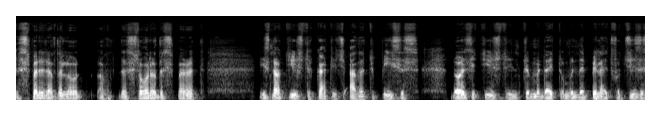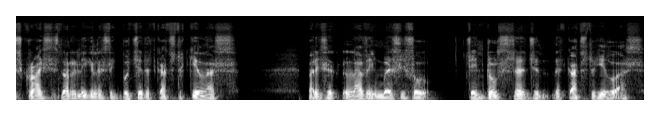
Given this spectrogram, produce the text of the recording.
The Spirit of the Lord, of the sword of the Spirit, is not used to cut each other to pieces, nor is it used to intimidate or manipulate, for Jesus Christ is not a legalistic butcher that cuts to kill us, but is a loving, merciful, gentle surgeon that cuts to heal us.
